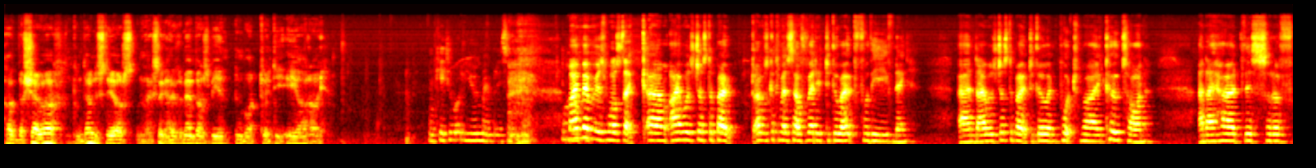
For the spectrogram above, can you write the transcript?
had my shower, come down the stairs, and the next thing I remember is being in Ward 20 ARI. And Katie, what are your memories of that? My happened? memories was that um, I was just about, I was getting myself ready to go out for the evening, and I was just about to go and put my coat on, and I heard this sort of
